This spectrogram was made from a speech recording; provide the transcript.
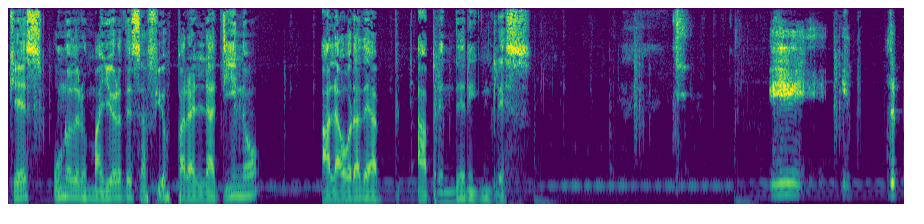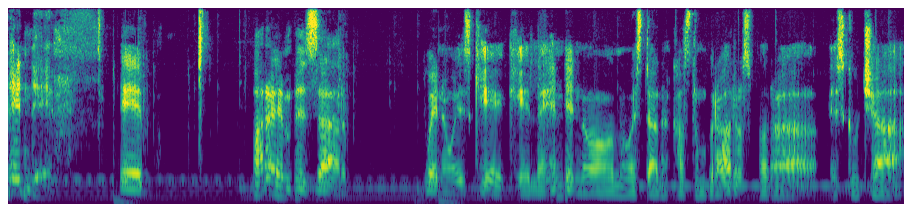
que es uno de los mayores desafíos para el latino a la hora de ap- aprender inglés? Y, y depende. Eh, para empezar, bueno, es que, que la gente no, no están acostumbrados para escuchar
